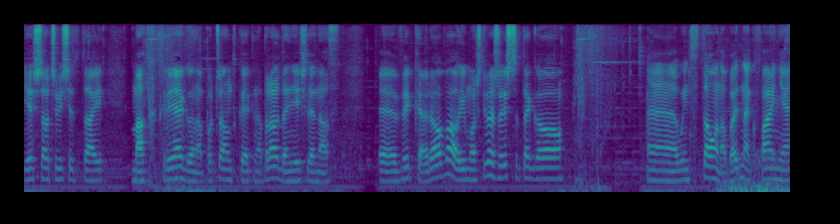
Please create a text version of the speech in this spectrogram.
Jeszcze oczywiście tutaj McCreego na początku, jak naprawdę nieźle nas e, wykerował i możliwe, że jeszcze tego e, Winstona, bo jednak fajnie,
